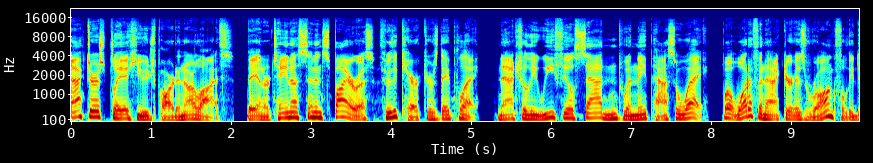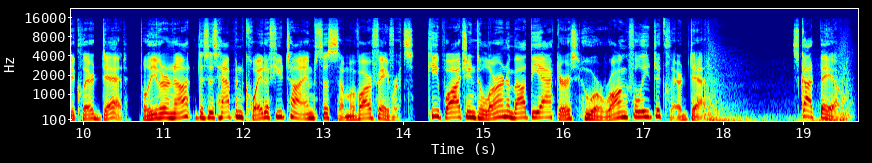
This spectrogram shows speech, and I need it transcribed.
Actors play a huge part in our lives. They entertain us and inspire us through the characters they play. Naturally, we feel saddened when they pass away. But what if an actor is wrongfully declared dead? Believe it or not, this has happened quite a few times to some of our favorites. Keep watching to learn about the actors who were wrongfully declared dead. Scott Baio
